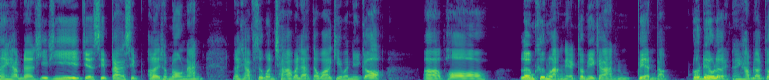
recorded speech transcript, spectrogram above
นะครับนาทีที่ 70 80 อะไรทำนองนั้นนะครับซึ่งมันช้าไปแล้วแต่ว่าเกมวันนี้ก็ อ่อพอเริ่มครึ่งหลังเนี่ยก็มีการเปลี่ยนแบบรวดเร็วเลยนะครับ แล้วก็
